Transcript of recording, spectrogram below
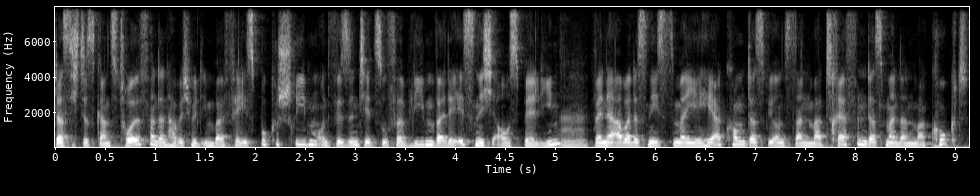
dass ich das ganz toll fand. Dann habe ich mit ihm bei Facebook geschrieben und wir sind jetzt so verblieben, weil der ist nicht aus Berlin. Mhm. Wenn er aber das nächste Mal hierher kommt, dass wir uns dann mal treffen, dass man dann mal guckt,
